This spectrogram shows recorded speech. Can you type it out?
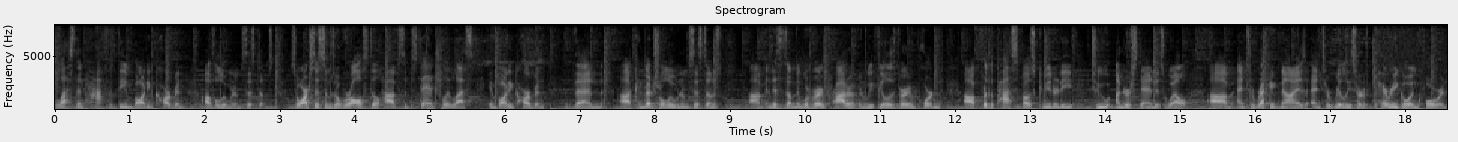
less than half of the embodied carbon of aluminum systems. So our systems overall still have substantially less embodied carbon than uh, conventional aluminum systems. Um, and this is something we're very proud of and we feel is very important uh, for the passive house community to understand as well um, and to recognize and to really sort of carry going forward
